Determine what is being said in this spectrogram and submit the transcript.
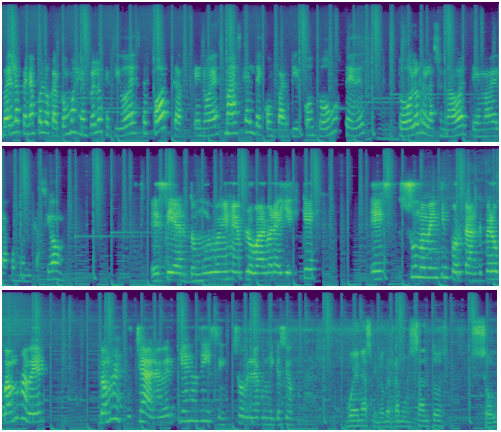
vale la pena colocar como ejemplo el objetivo de este podcast, que no es más que el de compartir con todos ustedes todo lo relacionado al tema de la comunicación. Es cierto, muy buen ejemplo, Bárbara, y es que es sumamente importante, pero vamos a ver, vamos a escuchar, a ver qué nos dicen sobre la comunicación. Buenas, mi nombre es Ramón Santos, soy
